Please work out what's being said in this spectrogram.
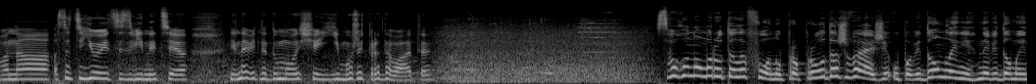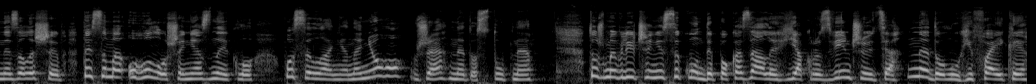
Вона асоціюється з Вінницею. Я навіть не думала, що її можуть продавати. Свого номеру телефону про продаж вежі у повідомленні невідомий не залишив. Та й саме оголошення зникло. Посилання на нього вже недоступне. Тож ми в лічені секунди показали, як розвінчуються недолугі фейки.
